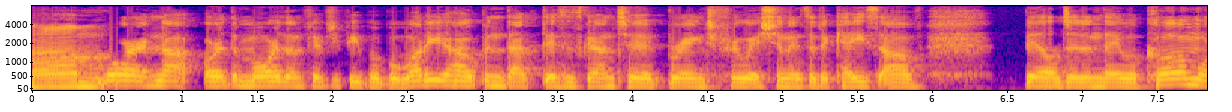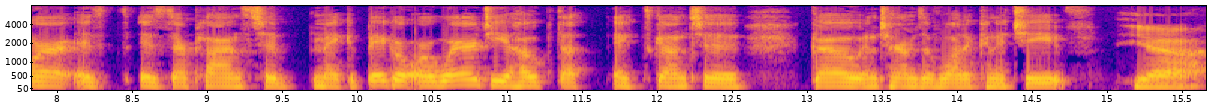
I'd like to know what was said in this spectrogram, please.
Um, or not, or the more than 50 people, but what are you hoping that this is going to bring to fruition? Is it a case of build it and they will come, or is is there plans to make it bigger, or where do you hope that it's going to go in terms of what it can achieve? Yeah,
